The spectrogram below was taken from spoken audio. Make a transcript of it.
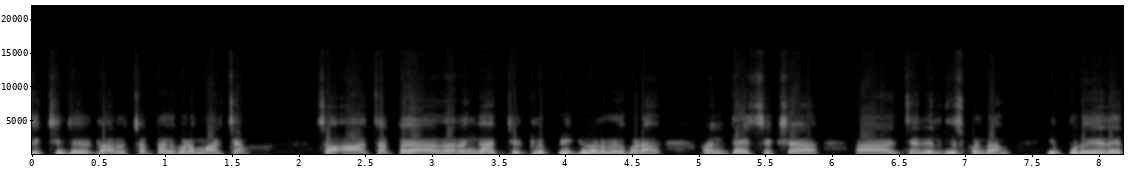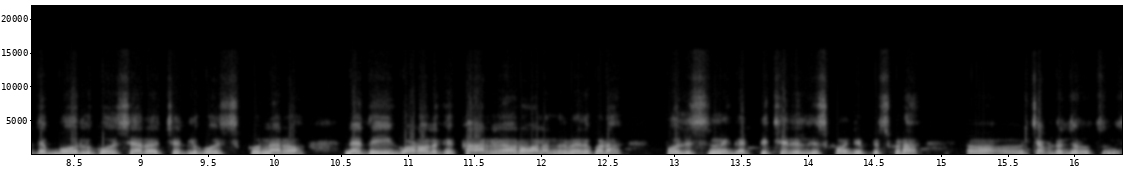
శిక్షించేటట్లు ఆ రోజు చట్టాన్ని కూడా మార్చాం. సో ఆ చట్ట ఆధారంగా చెట్లు పీకిన వాళ్ళ మీద కూడా అంతే శిక్ష చర్యలు తీసుకుంటాం. ఇప్పుడు ఏదైతే బోర్లు కోసారో చెట్లు కోసుకున్నారో లేకపోతే ఈ గొడవలకి కారణం ఎవరో వాళ్ళందరి మీద కూడా పోలీసుల్ని గట్టి చర్యలు తీసుకోమని చెప్పేసి కూడా చెప్పడం జరుగుతుంది.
